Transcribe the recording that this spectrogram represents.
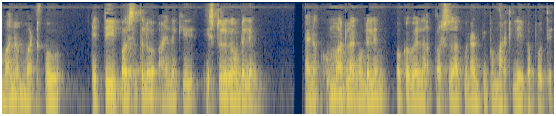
మనం మటుకు ఎట్టి పరిస్థితుల్లో ఆయనకి ఇష్టలుగా ఉండలేం. ఆయన కుమారులాగా ఉండలేం. ఒకవేళ పరిశుధాత్మ నడిపింపు మనకి లేకపోతే.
